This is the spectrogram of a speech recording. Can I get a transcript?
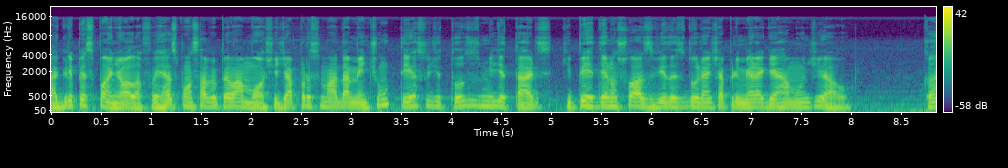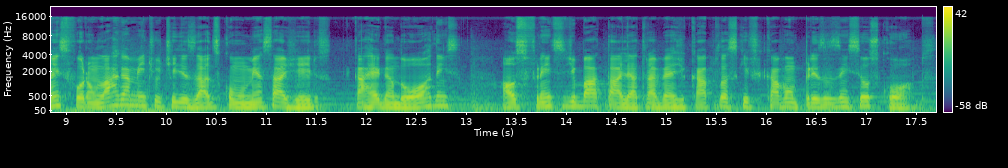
A gripe espanhola foi responsável pela morte de aproximadamente um terço de todos os militares que perderam suas vidas durante a Primeira Guerra Mundial. Cães foram largamente utilizados como mensageiros, carregando ordens aos frentes de batalha através de cápsulas que ficavam presas em seus corpos.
